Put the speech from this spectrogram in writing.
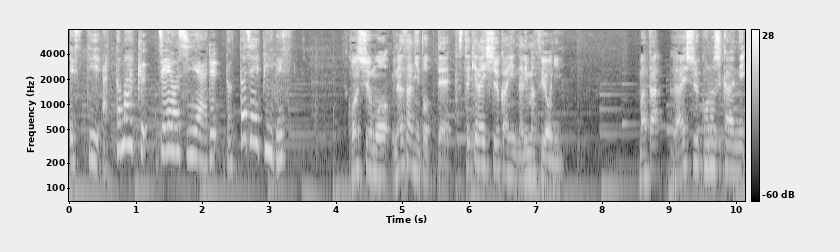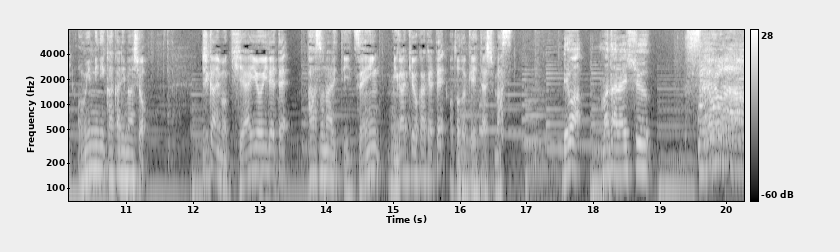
st.jocr.jp です。今週も皆さんにとって素敵な一週間になりますように。また来週この時間にお耳にかかりましょう。次回も気合を入れてパーソナリティ全員磨きをかけてお届けいたします。ではまた来週さようなら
